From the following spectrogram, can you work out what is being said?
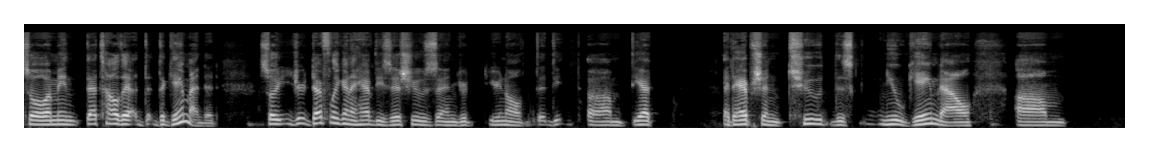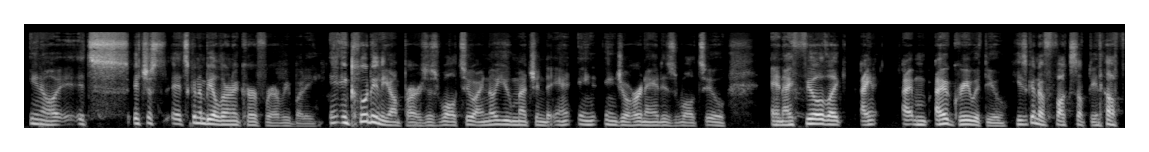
So I mean, that's how the the game ended. So you're definitely going to have these issues, and you're you know the, the um the ad- adaptation to this new game now. Um, you know, it's it's just it's going to be a learning curve for everybody, including the umpires as well too. I know you mentioned An- An- Angel Hernandez as well too, and I feel like I I'm, I agree with you. He's going to fuck something up.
